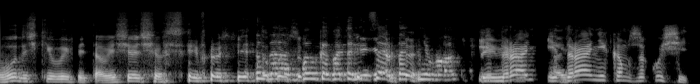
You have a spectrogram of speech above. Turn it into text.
водочки выпить, там еще чего-то и прочее. Ну, да, был какой-то рецепт от него. И, дрань, и драником закусить.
